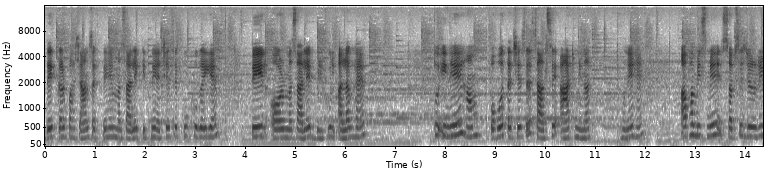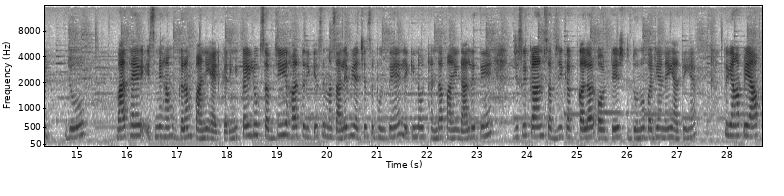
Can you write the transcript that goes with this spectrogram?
देखकर पहचान सकते हैं मसाले कितने अच्छे से कुक हो गई है। तेल और मसाले बिल्कुल अलग हैं। तो इन्हें हम बहुत अच्छे से सात से आठ मिनट भुने हैं। अब हम इसमें सबसे ज़रूरी जो बात है, इसमें हम गर्म पानी ऐड करेंगे। कई लोग सब्ज़ी हर तरीके से मसाले भी अच्छे से भूनते हैं, लेकिन वो ठंडा पानी डाल देते हैं, जिसके कारण सब्ज़ी का कलर और टेस्ट दोनों बढ़िया नहीं आती है। तो यहाँ पे आप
